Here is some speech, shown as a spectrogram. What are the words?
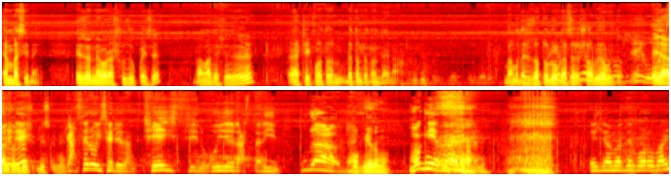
এম্বাসি নাই। এই জন্য ওরা সুযোগ পাইছে বাংলাদেশে ঠিক মতন বেতন টেতন দেয় না। বাংলাদেশে যত লোক আছে সবই অবৈধ। এই আর একজন বিস্কুট নেই। গাছের ওই সাইডে যান। সেই চেন ওই রাস্তার ই পুরা মুখ নিয়ে যাব। মগ নিয়ে এই যে আমাদের বড় ভাই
